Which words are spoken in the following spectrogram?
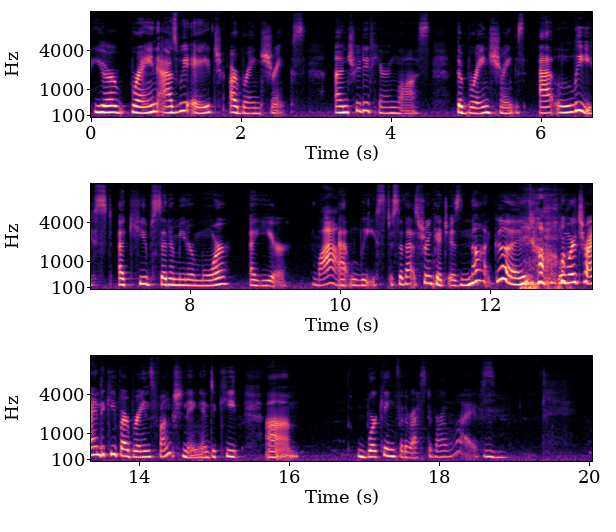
your brain, as we age, our brain shrinks. Untreated hearing loss, the brain shrinks at least a cube centimeter more a year. Wow. At least. So that shrinkage is not good when we're trying to keep our brains functioning and to keep um, working for the rest of our lives.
